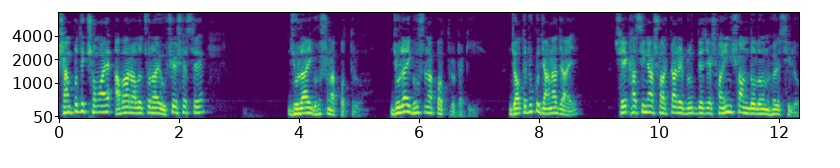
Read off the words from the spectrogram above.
সাম্প্রতিক সময়ে আবার আলোচনায় উঠে এসেছে জুলাই ঘোষণাপত্র। জুলাই ঘোষণাপত্রটা কি? যতটুকু জানা যায়, শেখ হাসিনা সরকারের বিরুদ্ধে যে সহিংস আন্দোলন হয়েছিল,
